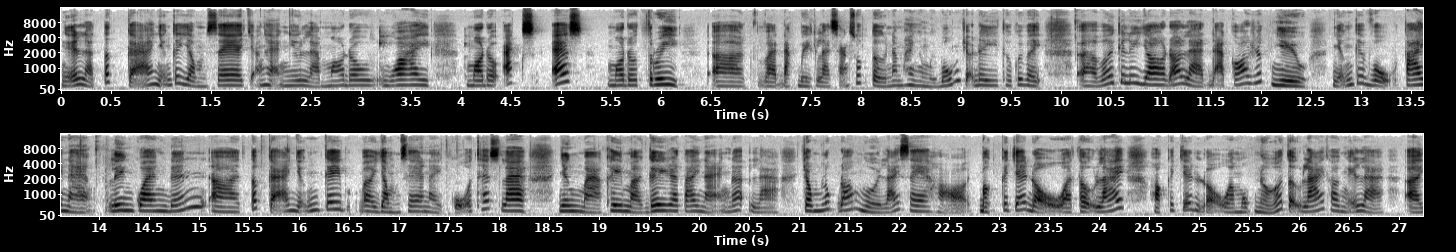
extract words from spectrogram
nghĩa là tất cả những cái dòng xe chẳng hạn như là Model Y, Model X, S Model 3 à, và đặc biệt là sản xuất từ năm 2014 trở đi thưa quý vị. À, với cái lý do đó là đã có rất nhiều những cái vụ tai nạn liên quan đến à, tất cả những cái à, dòng xe này của Tesla. Nhưng mà khi mà gây ra tai nạn đó là trong lúc đó người lái xe họ bật cái chế độ à, tự lái hoặc cái chế độ à, một nửa tự lái thôi nghĩa là à,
